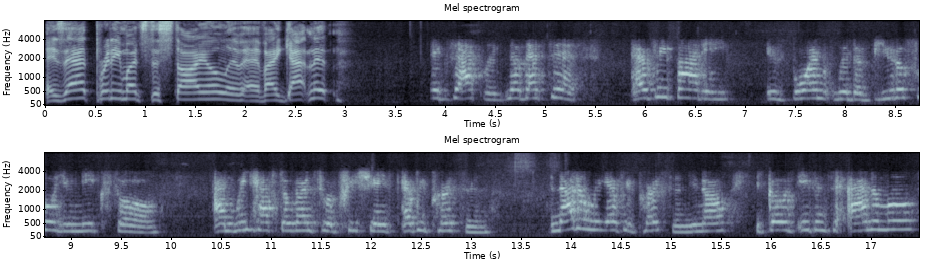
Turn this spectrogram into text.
Is that pretty much the style? Have, have I gotten it? Exactly. No, that's it. Everybody is born with a beautiful, unique soul and we have to learn to appreciate every person. Not only every person, you know, it goes even to animals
